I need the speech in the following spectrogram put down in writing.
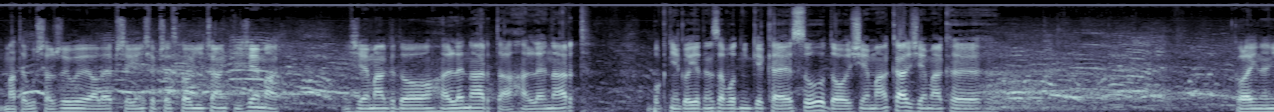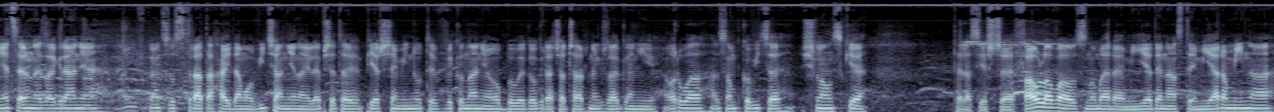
Mateusza Żyły, ale przejęcie przez Chojniczanki. Ziemak Ziemak do Lenarta. Lenart, obok niego jeden zawodnik GKS-u, do Ziemaka. Ziemak. e, Kolejne niecelne zagranie. No i w końcu strata Hajdamowicza. Nie najlepsze te pierwsze minuty w wykonaniu byłego gracza Czarnych Żagań i Orła Ząbkowice Śląskie. Teraz jeszcze faulował z numerem 11 Jaromina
